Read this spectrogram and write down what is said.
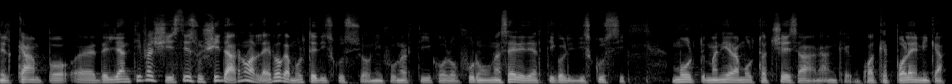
nel campo eh, degli antifascisti suscitarono all'epoca molte discussioni. Fu un articolo, furono una serie di articoli discussi molto, in maniera molto accesa, anche con qualche polemica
